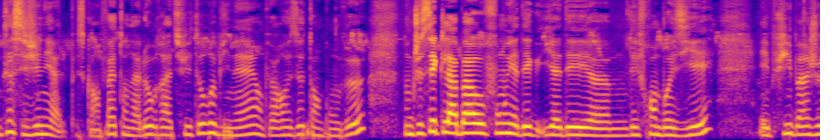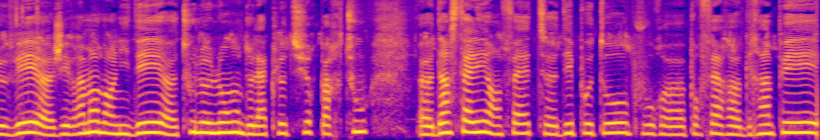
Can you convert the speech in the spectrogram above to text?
Donc ça c'est génial parce qu'en fait on a l'eau gratuite au robinet, on peut arroser autant qu'on veut. Donc je sais que là-bas au fond il y a des, euh, framboisiers et puis ben, je vais, euh, j'ai vraiment dans l'idée euh, tout le long de la clôture partout d'installer en fait des poteaux pour, pour faire grimper.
